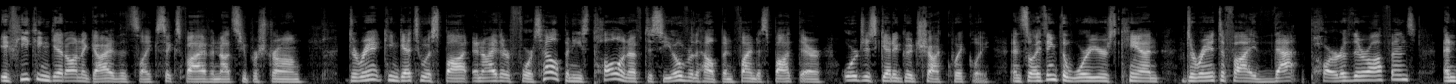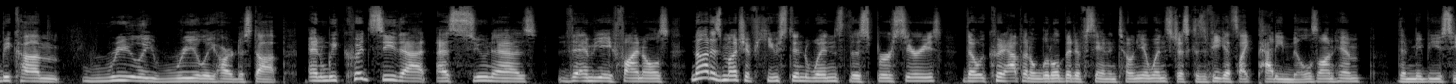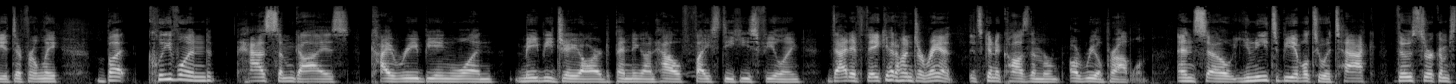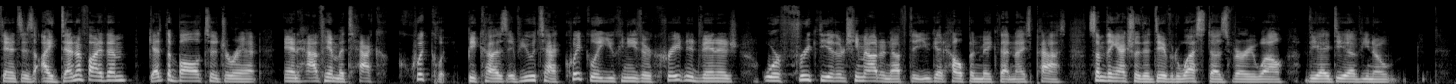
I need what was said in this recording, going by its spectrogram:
if he can get on a guy that's like six five and not super strong, Durant can get to a spot and either force help and he's tall enough to see over the help and find a spot there, or just get a good shot quickly. And so I think the Warriors can Durantify that part of their offense and become really, really hard to stop. And we could see that as soon as the NBA Finals. Not as much if Houston wins the Spurs series, though it could happen a little bit if San Antonio wins, just because if he gets like Patty Mills on him, then maybe you see it differently. But Cleveland has some guys, Kyrie being one, maybe JR, depending on how feisty he's feeling, that if they get on Durant, it's going to cause them a, a real problem. And so you need to be able to attack those circumstances, identify them, get the ball to Durant, and have him attack quickly. Because if you attack quickly, you can either create an advantage or freak the other team out enough that you get help and make that nice pass. Something actually that David West does very well. The idea of, you know,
